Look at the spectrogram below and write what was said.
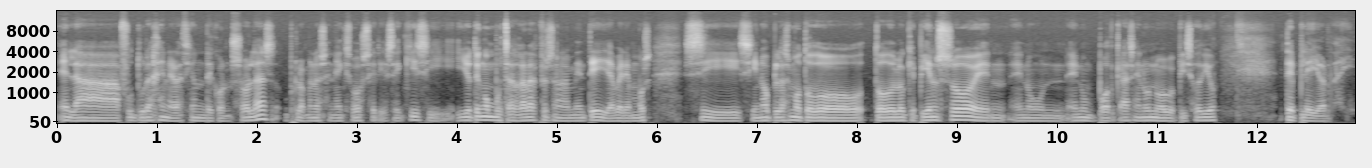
en la futura generación de consolas, por lo menos en Xbox Series X. Y, yo tengo muchas ganas personalmente y ya veremos si, si no plasmo todo, todo lo que pienso en, en, un, en un podcast, en un nuevo episodio de Play or Die.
